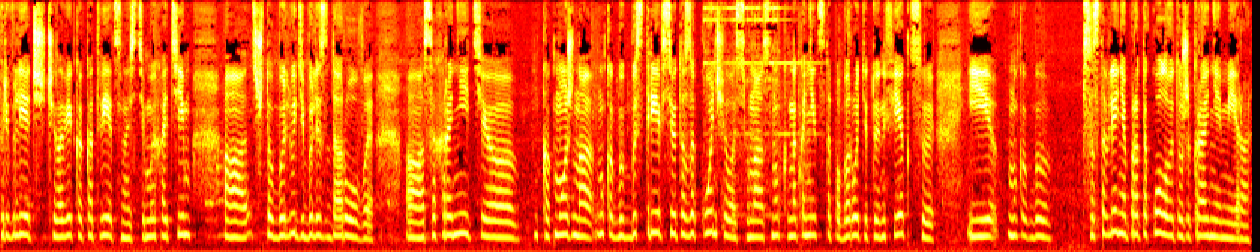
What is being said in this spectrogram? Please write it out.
привлечь человека к ответственности. Мы хотим, э, чтобы люди были здоровы, э, сохранить э, как можно, ну как бы быстрее все это закончилось у нас, ну наконец-то побороть эту инфекцию и, ну как бы составление протоколов это уже крайняя мера.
